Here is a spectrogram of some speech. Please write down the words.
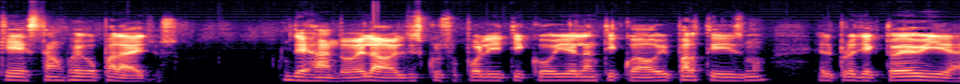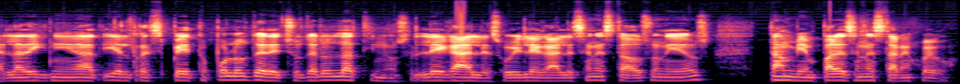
¿Qué está en juego para ellos? Dejando de lado el discurso político y el anticuado bipartidismo, el proyecto de vida, la dignidad y el respeto por los derechos de los latinos, legales o ilegales en Estados Unidos, también parecen estar en juego.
